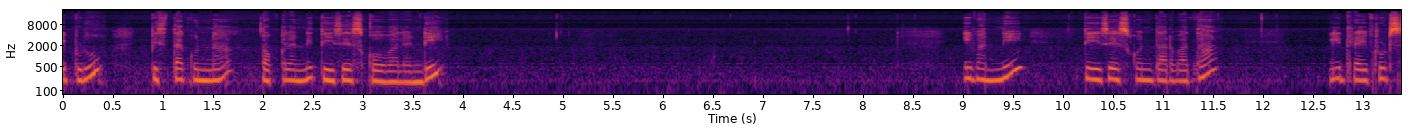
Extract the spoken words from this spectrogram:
ఇప్పుడు పిస్తాకున్న తొక్కలన్నీ తీసేసుకోవాలండి. ఇవన్నీ తీసేసుకున్న తర్వాత ఈ డ్రై ఫ్రూట్స్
